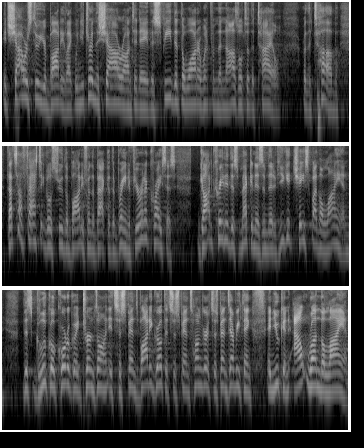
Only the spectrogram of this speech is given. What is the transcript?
it showers through your body. Like when you turn the shower on today, the speed that the water went from the nozzle to the tile or the tub, that's how fast it goes through the body from the back of the brain. If you're in a crisis, God created this mechanism that if you get chased by the lion, this glucocorticoid turns on. It suspends body growth, it suspends hunger, it suspends everything, and you can outrun the lion.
